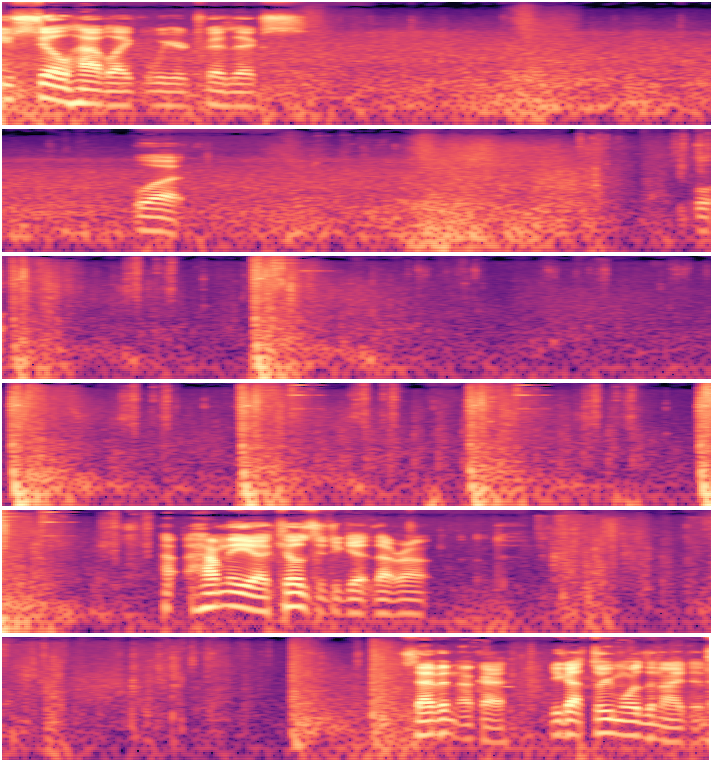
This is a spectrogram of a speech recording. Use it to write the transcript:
You still have like weird physics. What? how many uh, kills did you get that round? Seven? Okay. You got three more than I did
